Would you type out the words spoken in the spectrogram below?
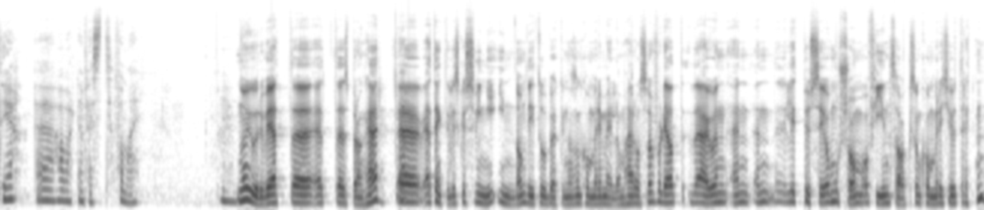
Det har vært en fest for meg. Nå gjorde vi et, eh, et sprang her. Ja. Eh, Jeg tenkte vi skulle svinge innom de to bøkene som kommer imellom her også. fordi det er jo en, en, en litt pussig og morsom og fin sak som kommer i 2013.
